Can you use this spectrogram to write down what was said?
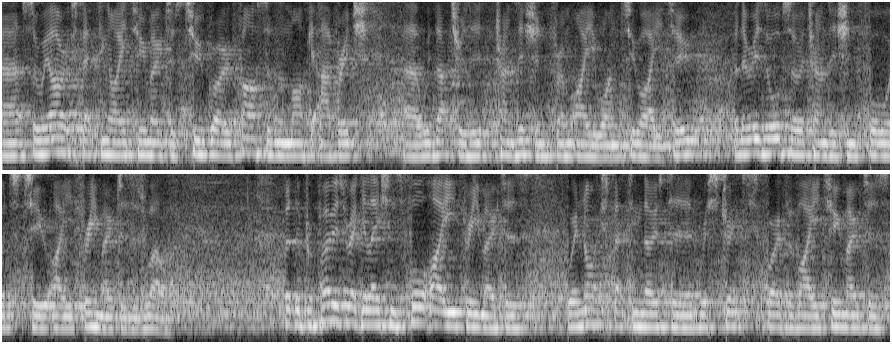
Uh, so we are expecting IE2 motors to grow faster than the market average uh, with that transition from IE1 to IE2, but there is also a transition forwards to IE3 motors as well. But the proposed regulations for IE3 motors, we're not expecting those to restrict growth of IE2 motors,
